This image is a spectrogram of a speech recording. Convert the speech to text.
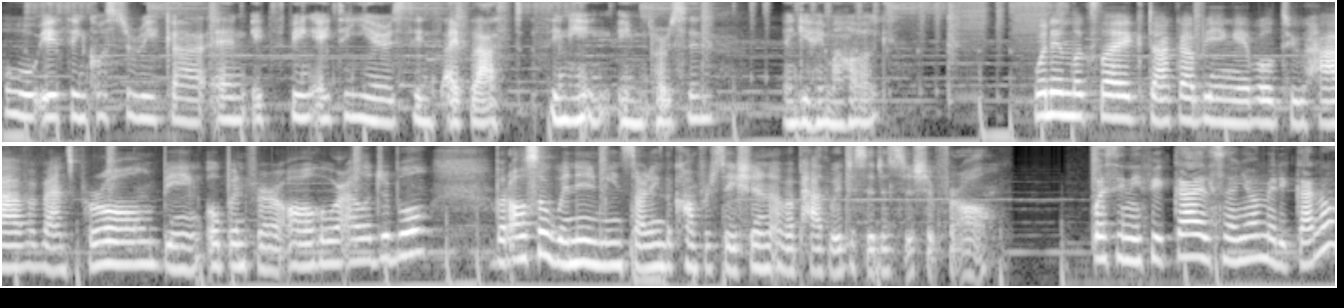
who is in Costa Rica, and it's been 18 years since I've last seen him in person and give him a hug. Winning looks like DACA being able to have advanced parole, being open for all who are eligible, but also winning means starting the conversation of a pathway to citizenship for all. Pues significa el sueño americano.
